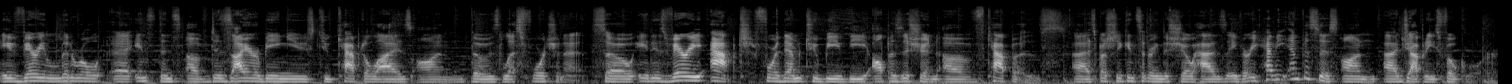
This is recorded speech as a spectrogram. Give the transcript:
A very literal uh, instance of desire being used to capitalize on those less fortunate. So it is very apt for them to be the opposition of kappas, uh, especially considering the show has a very heavy emphasis on uh, Japanese folklore.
